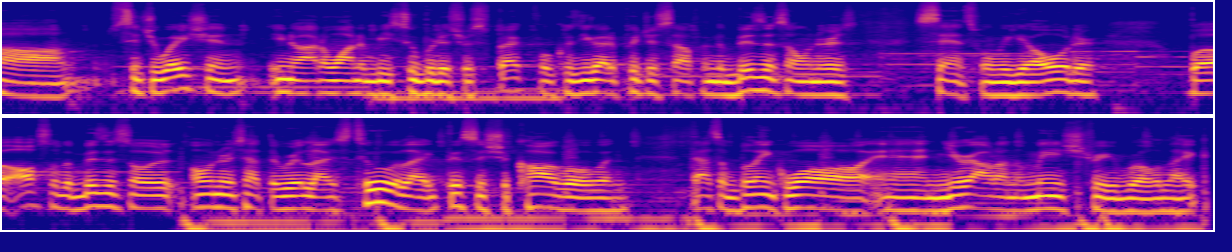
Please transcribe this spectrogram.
um, situation. You know, I don't want to be super disrespectful because you got to put yourself in the business owner's sense when we get older. But also the business owners have to realize too, like this is Chicago and that's a blank wall and you're out on the main street, bro. Like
